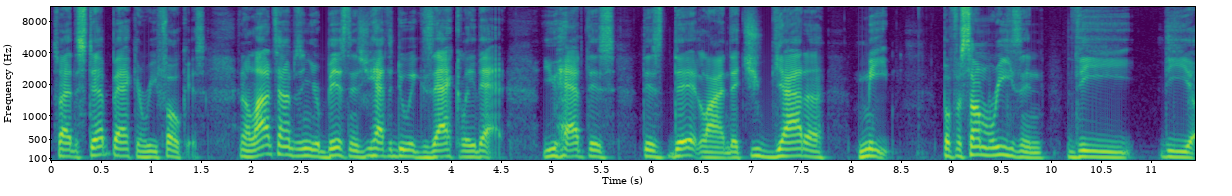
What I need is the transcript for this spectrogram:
So I had to step back and refocus. And a lot of times in your business, you have to do exactly that. You have this this deadline that you gotta meet. But for some reason, the the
